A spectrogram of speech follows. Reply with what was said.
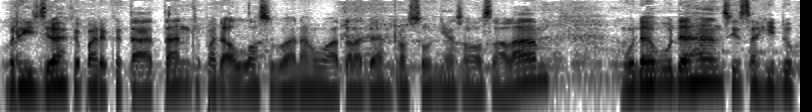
berhijrah kepada ketaatan kepada Allah Subhanahu wa taala dan Rasulnya SAW. Mudah-mudahan sisa hidup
